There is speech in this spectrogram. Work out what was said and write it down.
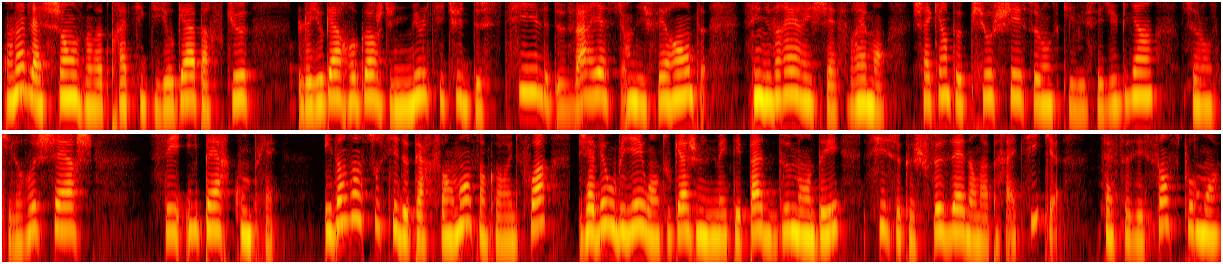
On a de la chance dans notre pratique du yoga parce que le yoga regorge d'une multitude de styles, de variations différentes. C'est une vraie richesse, vraiment. Chacun peut piocher selon ce qui lui fait du bien, selon ce qu'il recherche. C'est hyper complet. Et dans un souci de performance, encore une fois, j'avais oublié, ou en tout cas je ne m'étais pas demandé si ce que je faisais dans ma pratique ça faisait sens pour moi.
